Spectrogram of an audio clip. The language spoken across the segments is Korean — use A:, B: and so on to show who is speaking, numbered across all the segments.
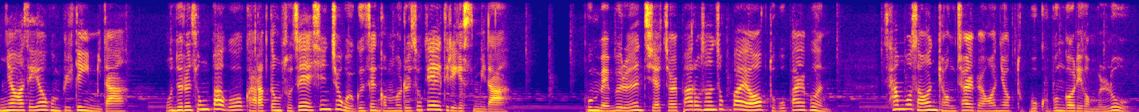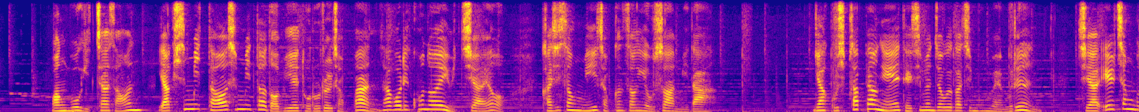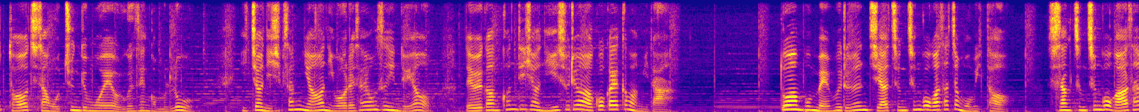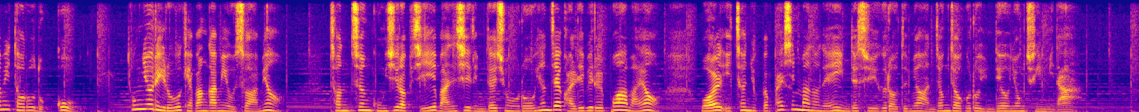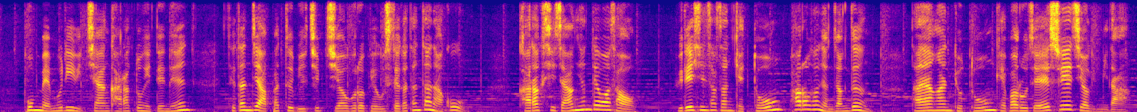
A: 안녕하세요 곰필딩입니다. 오늘은 송파구 가락동 소재 신축 올근생 건물을 소개해 드리겠습니다. 본 매물은 지하철 8호선 송파역 도보 8분, 3호선 경찰병원역 도보 9분 거리 건물로 왕복 2차선 약 10m, 10m 너비의 도로를 접한 사거리 코너에 위치하여 가시성 및 접근성이 우수합니다. 약 94평의 대지 면적을 가진 본 매물은 지하 1층부터 지상 5층 규모의 올근생 건물로 2023년 2월에 사용 승인되어 내외관 컨디션이 수려하고 깔끔합니다. 또한 본 매물은 지하층 층고가 4.5m, 지상층 층고가 4m로 높고 통유리 로 개방감이 우수하며 전층 공실 없이 만실 임대 중으로 현재 관리비를 포함하여 월 2,680만 원의 임대 수익을 얻으며 안정적으로 임대 운영 중입니다. 본 매물이 위치한 가락동 일대는 대단지 아파트 밀집 지역으로 배우세가 탄탄하고 가락시장 현대화 사업, 위례신사선 개통, 8호선 연장 등 다양한 교통 개발 호재의 수혜 지역입니다.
